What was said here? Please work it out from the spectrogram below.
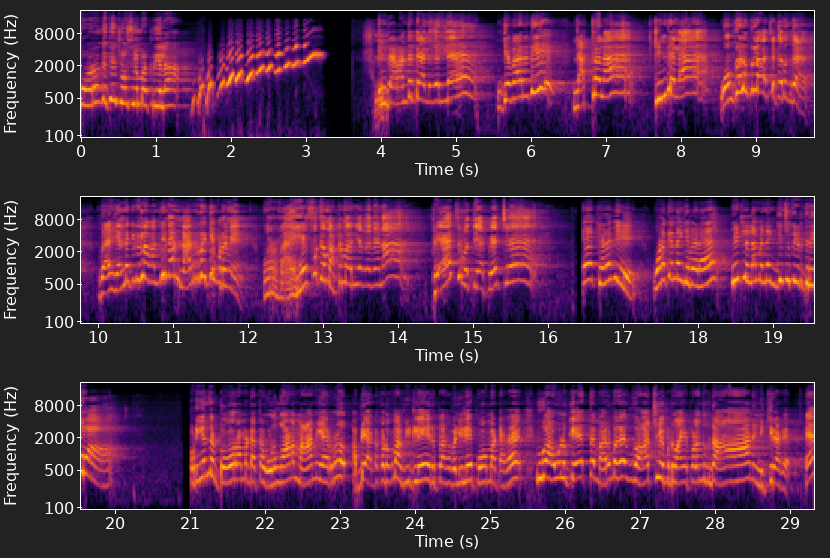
குரங்குக்கே ஜோசியம் பாக்குறீங்களா இந்த வந்துட்டாளுகள்ல இங்க பாருடி நக்க கிண்டலா உங்களுக்குள்ள வச்சுக்கிறங்க என்னகிட்ட வந்தீங்கன்னா நறுக்கி விடுவேன் ஒரு வயசுக்கு மட்டும் மரியாதை வேணா பேச்சு பத்தியா பேச்சு ஏ கிழவி உனக்கு என்ன இங்க வேற வீட்ல எல்லாம் என்ன இங்க சுத்தி இருக்கிறீர அப்படியே இந்த டோரமெண்டாத்த ஒழுங்கான மாமியாரும் அப்படியே அடக்கடக்கமா வீட்டிலேயே இருப்பாங்க வெளியிலே போக மாட்டாங்க. இவங்க அவளுக்கு ஏத்த மருமக இவங்க ஆச்சரியப்பட்டு வாயை பழந்துக்கிட்டு ஆன்னு நிக்கிறாங்க. ஏ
